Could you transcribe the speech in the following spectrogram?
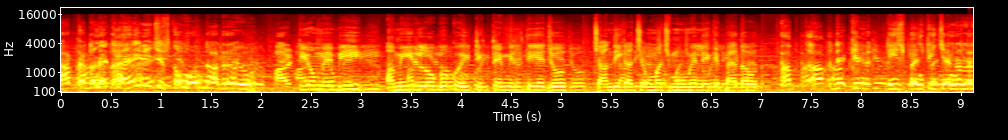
आपका तो नेता है ही नहीं जिसको वोट डाल रहे हो। पार्टियों में भी अमीर लोगों को ही टिकटें मिलती है जो चांदी का चम्मच मुँह में लेके पैदा होता अब आप देखिए तीस पैंतीस चैनल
